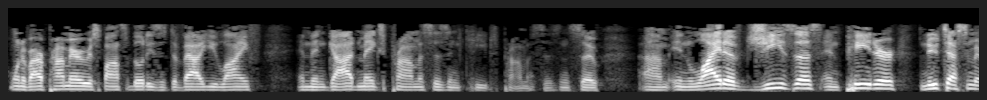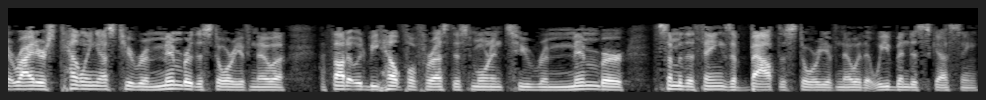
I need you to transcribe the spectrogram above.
One of our primary responsibilities is to value life, and then God makes promises and keeps promises. And so um, in light of Jesus and Peter, New Testament writers telling us to remember the story of Noah, I thought it would be helpful for us this morning to remember some of the things about the story of Noah that we've been discussing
